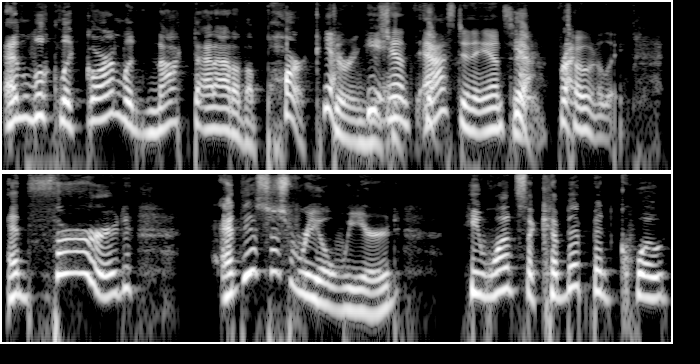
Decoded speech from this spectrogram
And look, like Garland knocked that out of the park yeah, during he his. ans- asked and answered. Yeah, right. Totally. And third, and this is real weird, he wants a commitment, quote,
